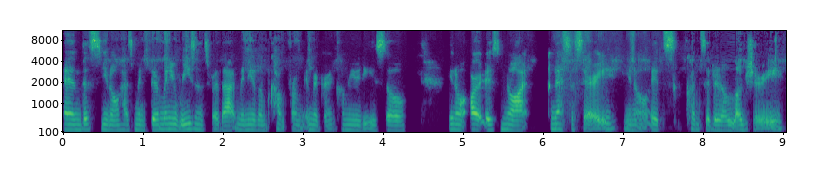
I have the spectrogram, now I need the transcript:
And this, you know, has been, there are many reasons for that. Many of them come from immigrant communities. So, you know, art is not necessary, you know, it's considered a luxury.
